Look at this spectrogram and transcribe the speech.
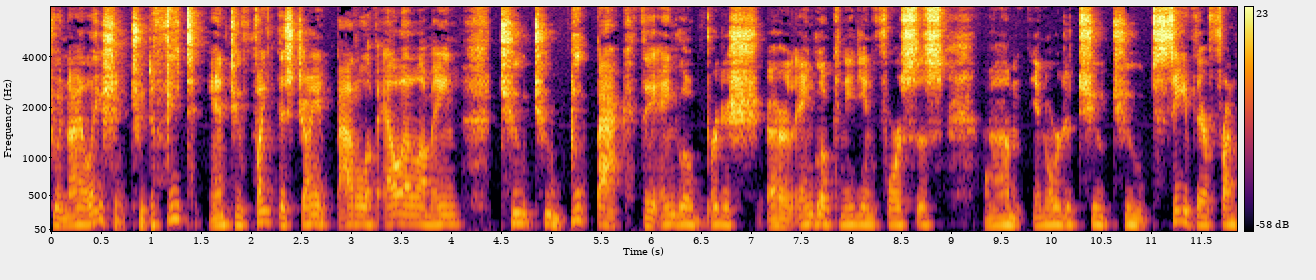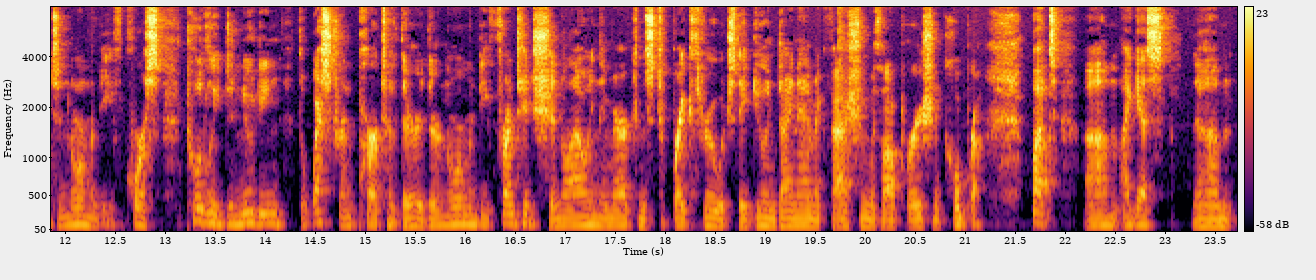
to annihilation, to defeat and to fight this giant battle of El Alamein, to to beat back the Anglo-British or Anglo-Canadian forces um, in order to to save their front in Normandy. Of course, totally denuding the western part of their their Normandy frontage and allowing the Americans to break through, which they do in dynamic fashion with Operation Cobra. But um, I guess. Um,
